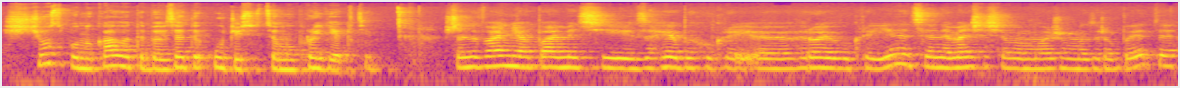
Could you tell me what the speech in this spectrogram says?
що спонукало тебе взяти участь у цьому проєкті? Вшанування пам'яті загиблих Украї... е, героїв України це найменше, що ми можемо зробити.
